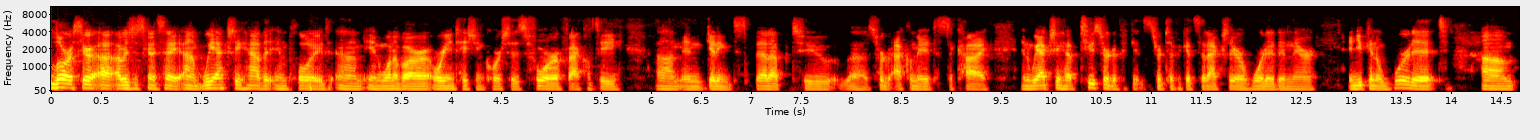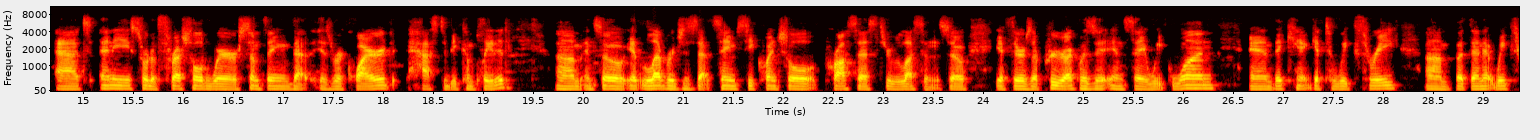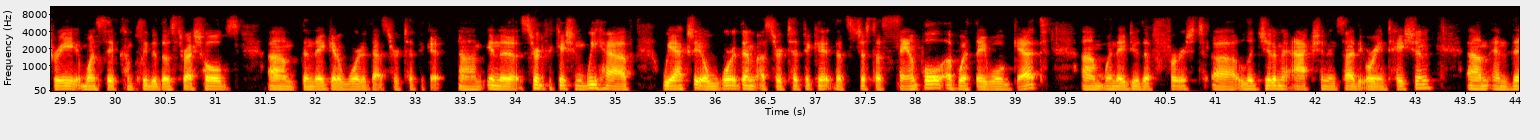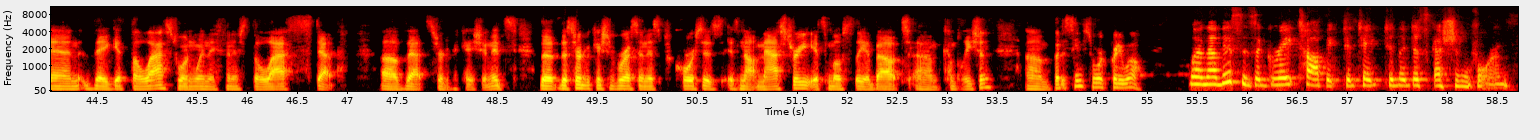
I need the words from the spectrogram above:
Laura, here, uh, I was just going to say, um, we actually have it employed um, in one of our orientation courses for faculty um, in getting sped up to uh, sort of acclimated to Sakai. And we actually have two certificates, certificates that actually are awarded in there. And you can award it um, at any sort of threshold where something that is required has to be completed. Um, and so it leverages that same sequential process through lessons. So if there's a prerequisite in, say, week one, and they can't get to week three, um, but then at week three, once they've completed those thresholds, um, then they get awarded that certificate. Um, in the certification we have, we actually award them a certificate that's just a sample of what they will get um, when they do the first uh, legitimate action inside the orientation. Um, and then they get the last one when they finish the last step of that certification. It's the, the certification for us in this course is, is not mastery. It's mostly about um, completion, but it seems to work pretty well. Well, now this is a great topic to take to the discussion forum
